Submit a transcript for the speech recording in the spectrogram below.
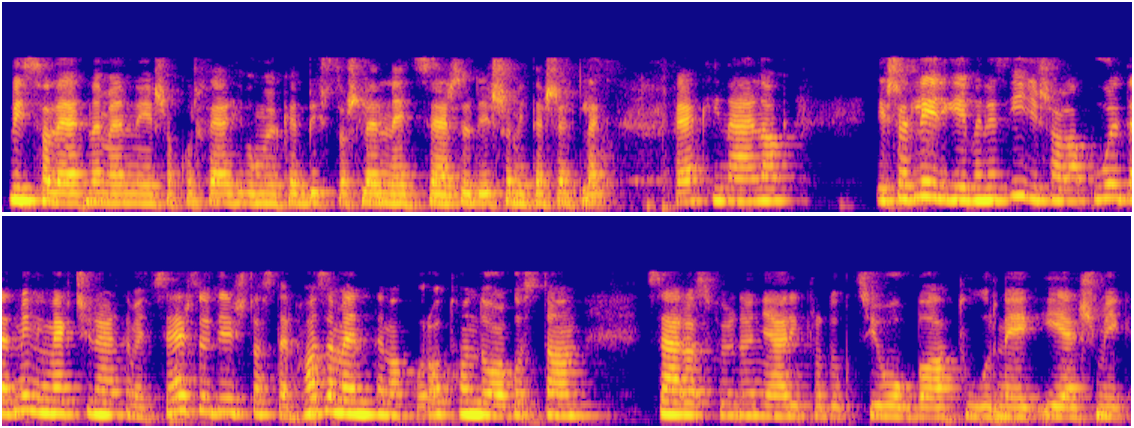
vissza lehetne menni, és akkor felhívom őket, biztos lenne egy szerződés, amit esetleg felkínálnak. És hát lényegében ez így is alakult, tehát mindig megcsináltam egy szerződést, aztán hazamentem, akkor otthon dolgoztam, szárazföldön nyári produkciókba, turnék, ilyesmik,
